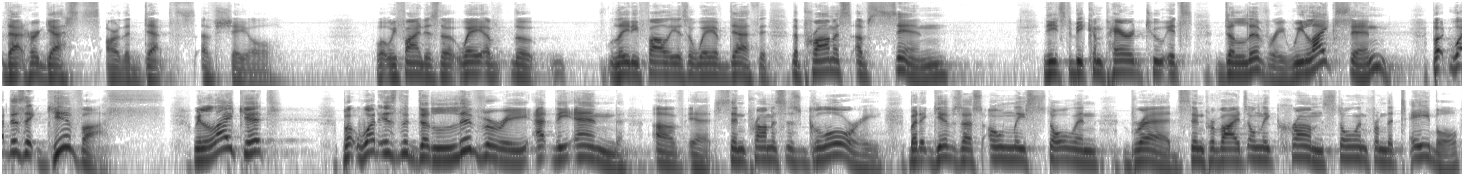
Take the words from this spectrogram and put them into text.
that her guests are the depths of Sheol. What we find is the way of the Lady Folly is a way of death. The promise of sin needs to be compared to its delivery. We like sin, but what does it give us? We like it, but what is the delivery at the end of it? Sin promises glory, but it gives us only stolen bread. Sin provides only crumbs stolen from the table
